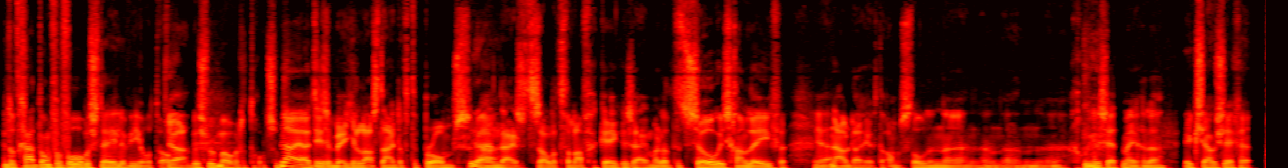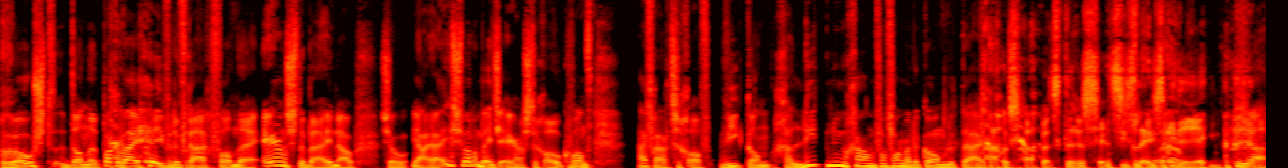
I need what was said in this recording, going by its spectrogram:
En dat gaat dan vervolgens de hele wereld over. Ja. Dus we mogen er trots op zijn. Nou ja, het is een beetje Last Night of the Proms. Ja. En daar zal het van afgekeken zijn. Maar dat het zo is gaan leven. Ja. Nou, daar heeft Amstel een, eh, een, een, een, eh, goede set mee gedaan. Ik zou zeggen, proost. Dan pakken wij even de vraag van eh, Ernst erbij. Nou, zo, ja, hij is wel een beetje ernstig ook. Want hij vraagt zich af, wie kan Galit nu gaan vervangen de komende tijd? Nou, zo, als ik de recensies lees, iedereen. Ja.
